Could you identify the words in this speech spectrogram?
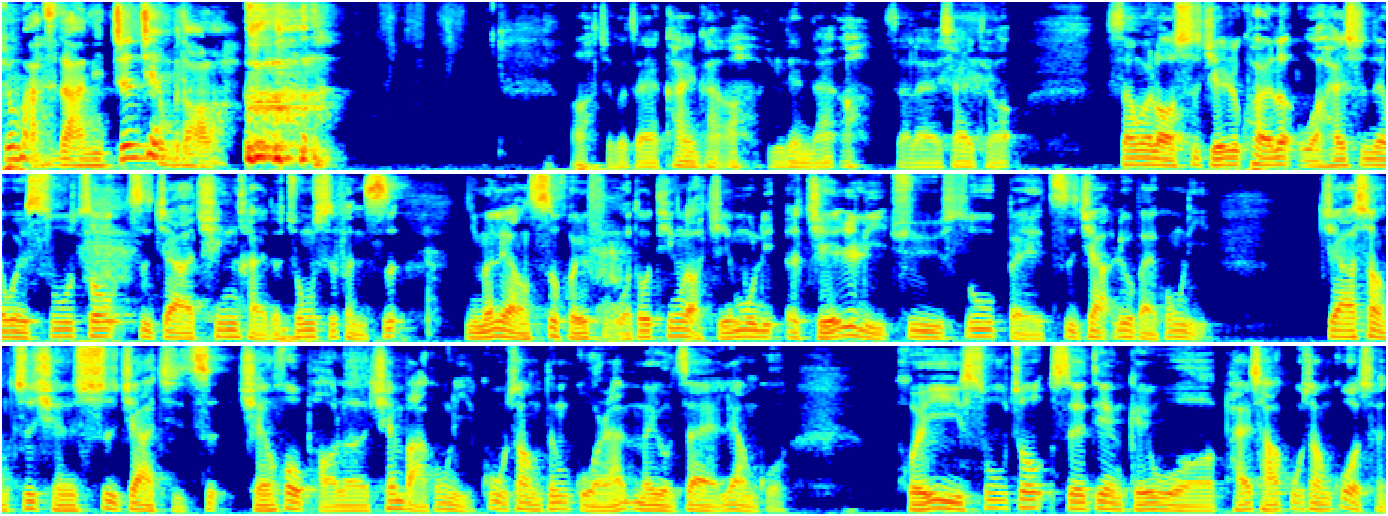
就马自达，你真见不到了。啊，这个再看一看啊，有点难啊。再来下一条，三位老师节日快乐！我还是那位苏州自驾青海的忠实粉丝，你们两次回复我都听了。节目里呃节日里去苏北自驾六百公里，加上之前试驾几次，前后跑了千把公里，故障灯果然没有再亮过。回忆苏州四 S 店给我排查故障过程，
